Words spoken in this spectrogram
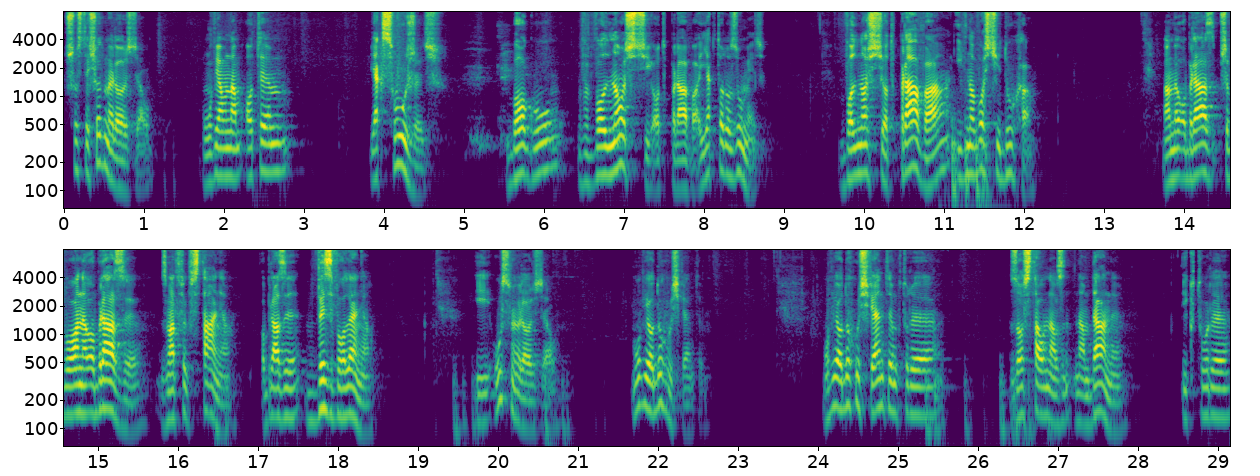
szósty, siódmy rozdział mówią nam o tym, jak służyć Bogu w wolności od prawa. I jak to rozumieć? W wolności od prawa i w nowości ducha. Mamy obraz, przywołane obrazy zmartwychwstania, obrazy wyzwolenia. I ósmy rozdział mówi o Duchu Świętym. Mówi o Duchu Świętym, który został nam, nam dany i który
